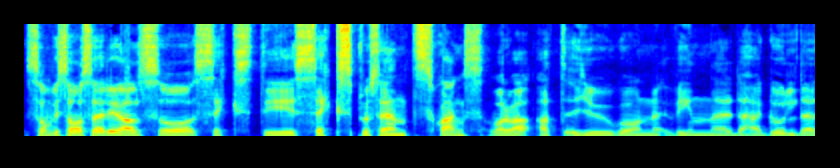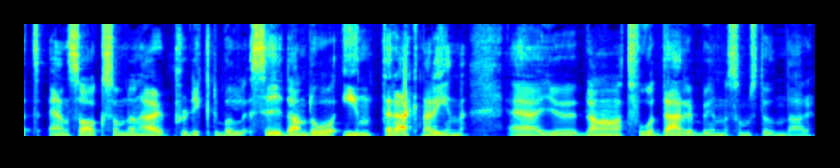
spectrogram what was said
Som vi sa så är det ju alltså 66% chans var det va? Att Djurgården vinner det här guldet. En sak som den här predictable-sidan då inte räknar in är ju bland annat två derbyn som stundar.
